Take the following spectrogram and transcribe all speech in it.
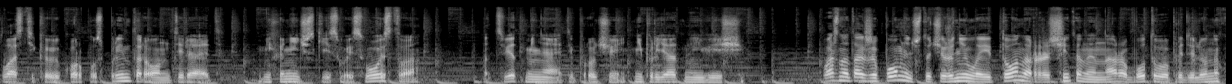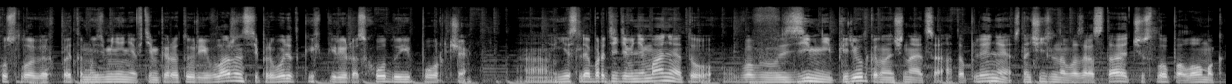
пластиковый корпус принтера, он теряет механические свои свойства, цвет меняет и прочие неприятные вещи. Важно также помнить, что чернила и тонер рассчитаны на работу в определенных условиях, поэтому изменения в температуре и влажности приводят к их перерасходу и порче. А, если обратите внимание, то в зимний период, когда начинается отопление, значительно возрастает число поломок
